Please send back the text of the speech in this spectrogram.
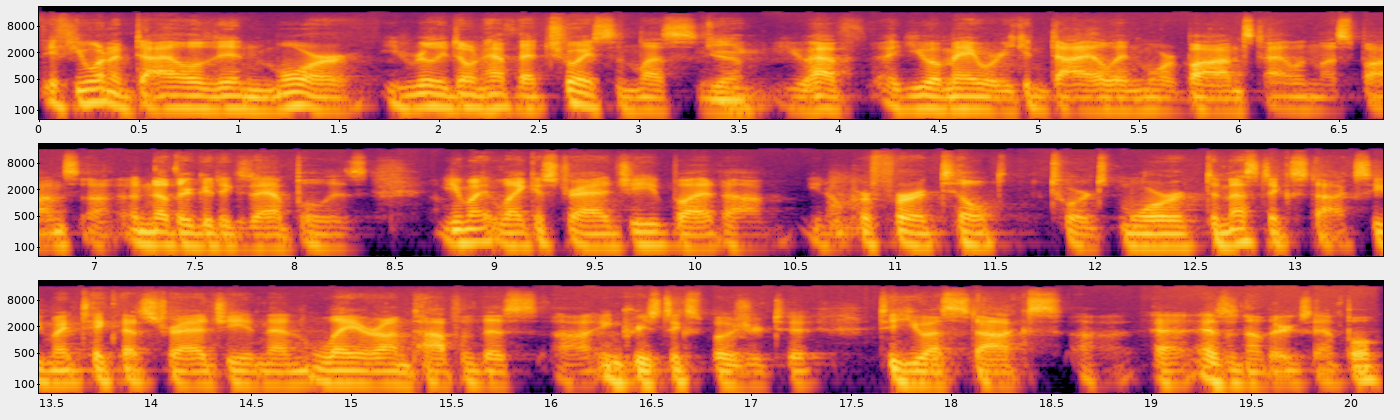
If you want to dial it in more, you really don't have that choice unless yeah. you, you, have a UMA where you can dial in more bonds, dial in less bonds. Uh, another good example is you might like a strategy, but um, you know prefer a tilt towards more domestic stocks. So you might take that strategy and then layer on top of this uh, increased exposure to to U.S. stocks uh, as another example.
